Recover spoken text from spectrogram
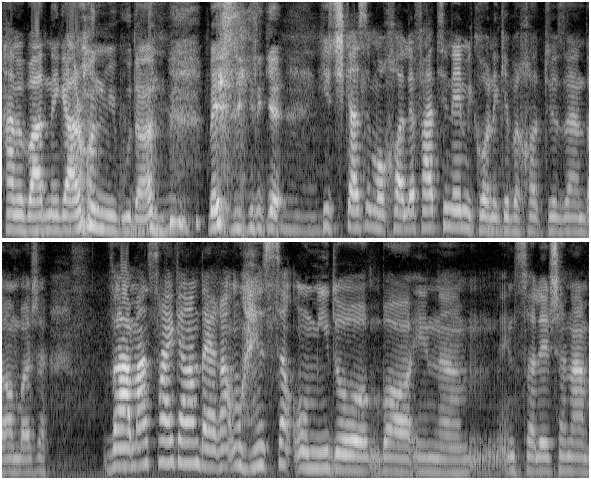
همه باید نگران می بودن بیسیکلی که هیچ کسی مخالفتی نمی‌کنه که بخواد توی زندان باشه. و من سعی کردم دقیقا اون حس امید و با این installation هم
